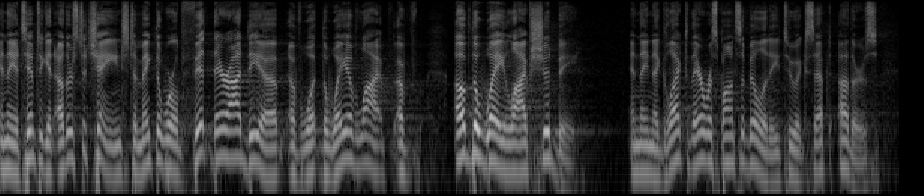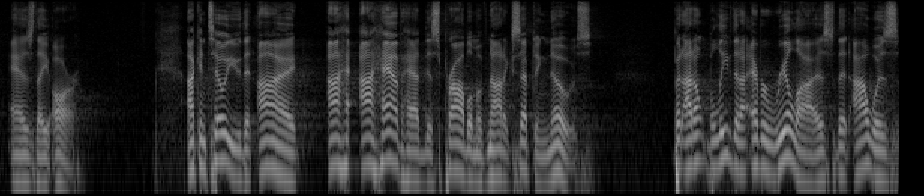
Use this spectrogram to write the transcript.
And they attempt to get others to change to make the world fit their idea of what the way of life, of, of the way life should be and they neglect their responsibility to accept others as they are. I can tell you that I, I, I have had this problem of not accepting no's, but I don't believe that I ever realized that I was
